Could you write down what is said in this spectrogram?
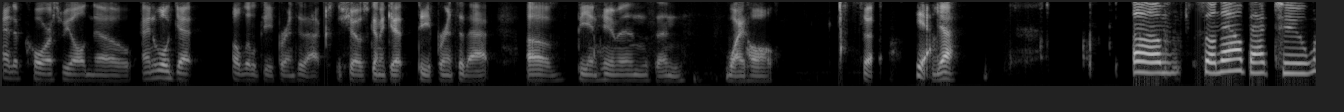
And of course, we all know, and we'll get a little deeper into that because the show's going to get deeper into that of the Inhumans and Whitehall. So Yeah. yeah, Um. So now back to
